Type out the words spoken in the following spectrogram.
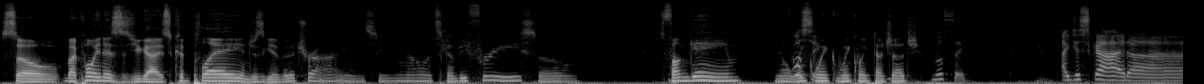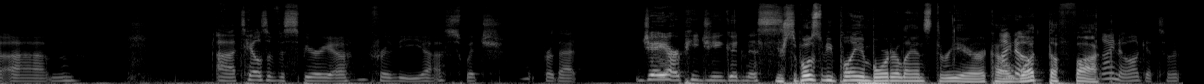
So my point is, is you guys could play and just give it a try and see. You know, it's gonna be free, so it's a fun game. You know, We'll wink, see. wink, wink, wink, nudge, nudge. We'll see. I just got uh, um, uh, Tales of Vesperia for the uh, Switch for that JRPG goodness. You're supposed to be playing Borderlands 3, Erica. I know. What the fuck? I know. I'll get to it.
